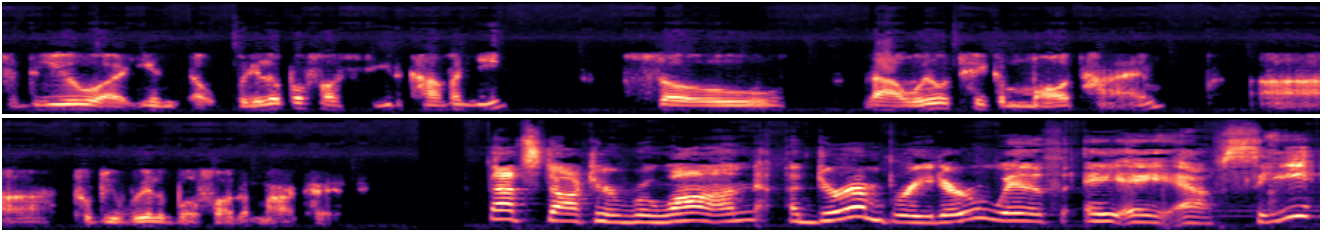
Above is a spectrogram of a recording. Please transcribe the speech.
still in, available for seed company, so that will take more time uh, to be available for the market. That's Dr. Ruan, a durum breeder with AAFC.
